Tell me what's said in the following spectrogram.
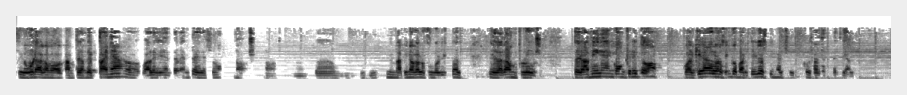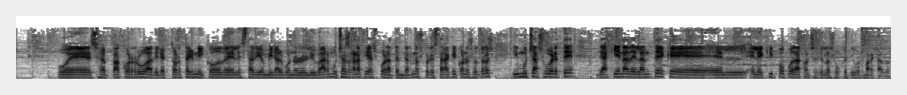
figura como campeón de España, con lo cual evidentemente eso nos, me imagino que a los futbolistas les dará un plus. Pero a mí en concreto cualquiera de los cinco partidos tiene sus cosas especiales. Pues eh, Paco Rúa, director técnico del Estadio Miralbueno Olivar, muchas gracias por atendernos, por estar aquí con nosotros y mucha suerte de aquí en adelante que el, equipo pueda conseguir los objetivos marcados.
